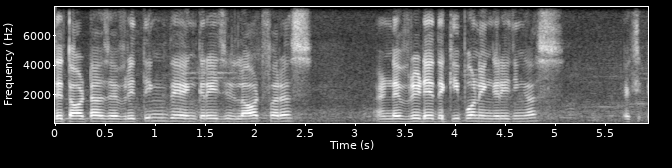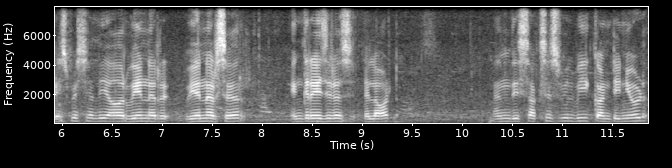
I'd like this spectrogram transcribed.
they taught us everything they encourage lot for us and every day they keep on encouraging us especially our వేనర్ వీనర్ sir encourage us a lot and this success will be continued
